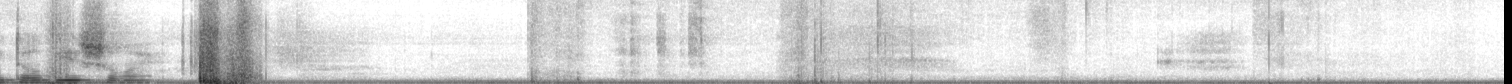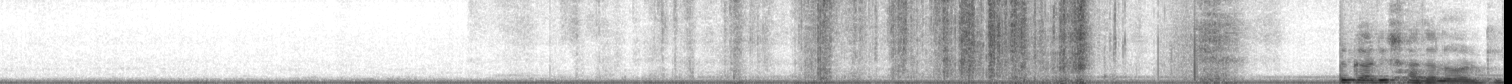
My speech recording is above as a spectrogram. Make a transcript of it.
এটাও বিয়ের সময়। গাড়ি সাজানো আর কি।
